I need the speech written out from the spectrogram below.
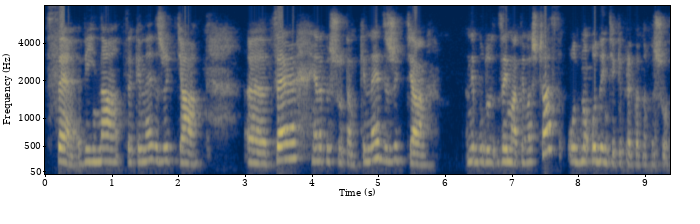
все, війна це кінець життя. Е, Це я напишу там кінець життя. Не буду займати ваш час, одно, один тільки приклад напишу.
